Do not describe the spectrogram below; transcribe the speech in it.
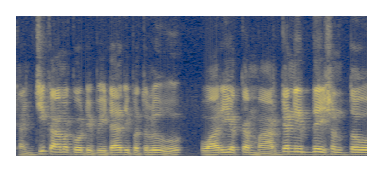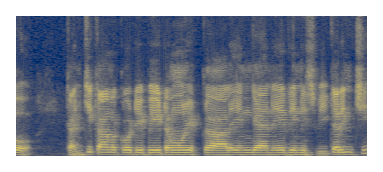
కంచి కామకోటి పీఠాధిపతులు వారి యొక్క మార్గనిర్దేశంతో కంచి కామకోటి పీఠం యొక్క ఆలయంగానే దీన్ని స్వీకరించి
